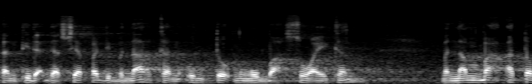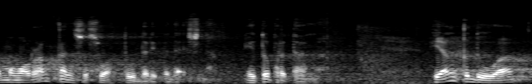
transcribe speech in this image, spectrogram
dan tidak ada siapa dibenarkan untuk mengubah suaikan menambah atau mengorangkan sesuatu daripada Islam itu pertama yang kedua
